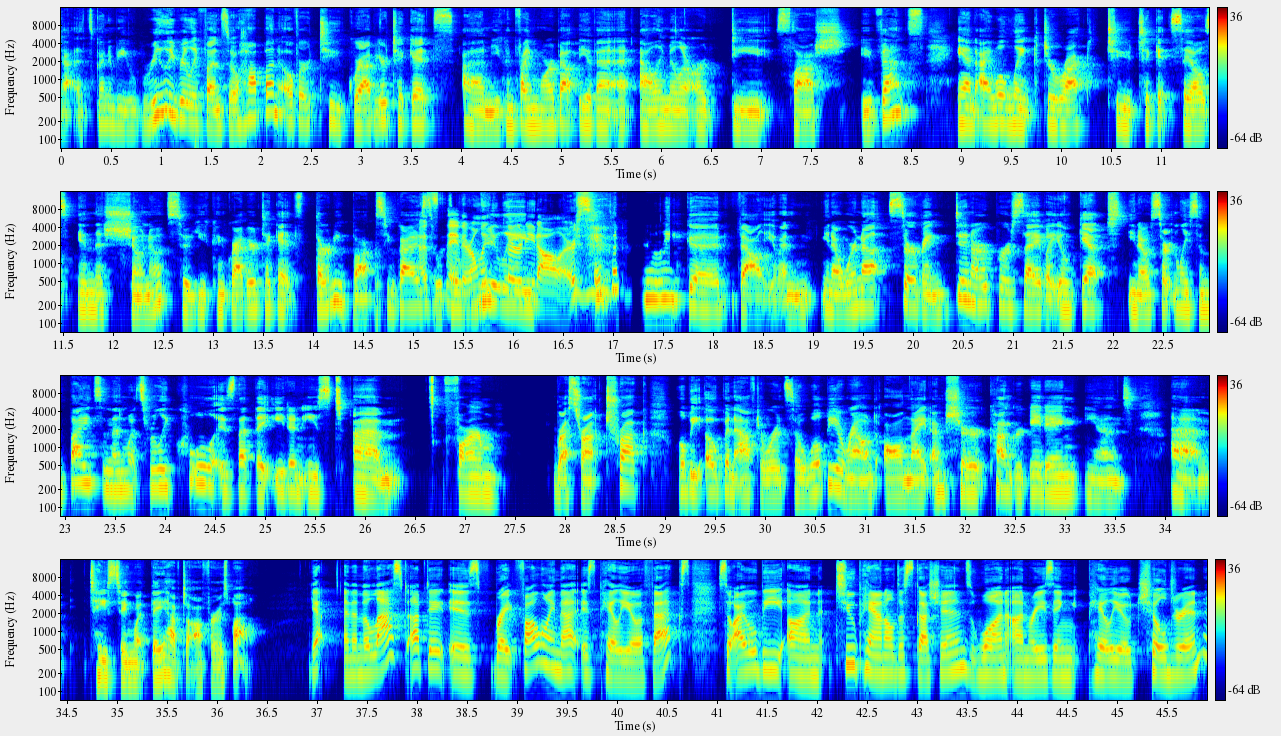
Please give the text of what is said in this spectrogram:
Yeah, it's going to be really, really fun. So hop on over to grab your tickets. Um, you can find more about the event at Ali Miller RD slash events. And I will link direct to ticket sales in the show notes. So you can grab your tickets, 30 bucks, you guys. I would say they're only $30. it's a really good value. And, you know, we're not serving dinner per se, but you'll get, you know, certainly some bites. And then what's really cool is that the Eden East um, farm restaurant truck will be open afterwards. So we'll be around all night, I'm sure, congregating and um, tasting what they have to offer as well. Yep. And then the last update is right following that is Paleo FX. So I will be on two panel discussions one on raising paleo children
